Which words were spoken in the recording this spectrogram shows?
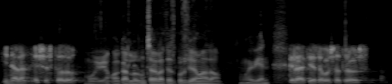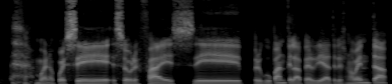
Y nada, eso es todo. Muy bien, Juan Carlos, muchas gracias por su llamada. Muy bien. Gracias a vosotros. Bueno, pues eh, sobre FAES, eh, preocupante la pérdida de 390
